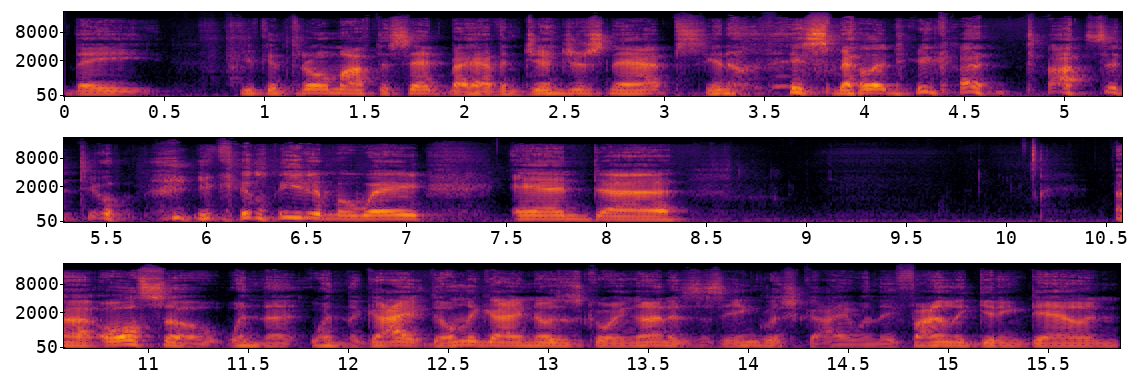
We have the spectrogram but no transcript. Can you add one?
they you can throw them off the scent by having ginger snaps. You know, they smell it, you gotta toss it to them. You can lead them away, and uh, uh, also when the when the guy, the only guy who knows what's going on is this English guy. When they finally getting down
